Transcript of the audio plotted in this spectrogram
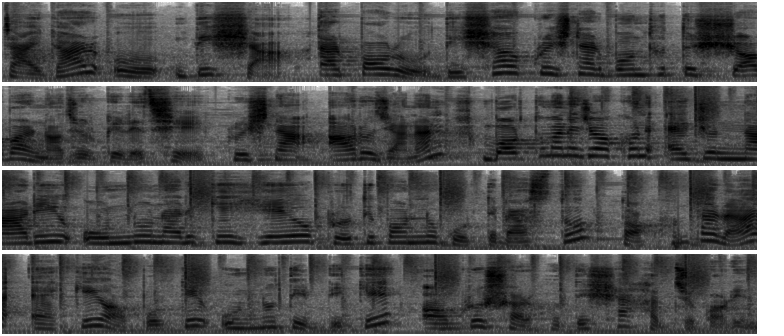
টাইগার ও দিশা। তারপরও দিশা ও কৃষ্ণার বন্ধুত্ব সবার নজর কেড়েছে। কৃষ্ণা আরও জানান, বর্তমানে যখন একজন নারী অন্য নারীকে হেয় প্রতিপন্ন করতে ব্যস্ত, তখন তারা একে অপরকে উন্নতির দিকে অগ্রসর হতে সাহায্য করেন।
